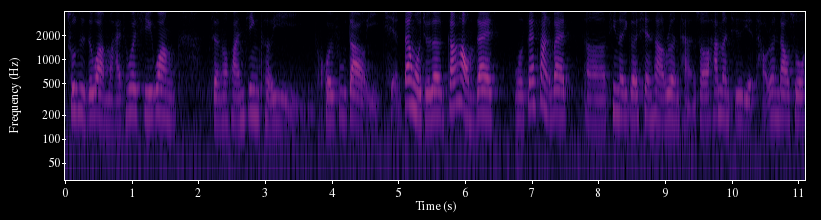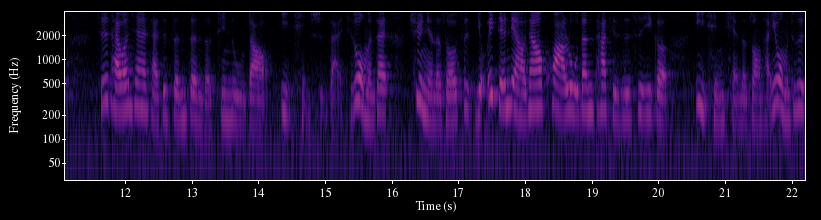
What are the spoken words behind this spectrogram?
除此之外，我们还是会希望整个环境可以恢复到以前。但我觉得刚好我们在我在上礼拜呃听了一个线上论坛的时候，他们其实也讨论到说。其实台湾现在才是真正的进入到疫情时代。其实我们在去年的时候是有一点点好像要跨入，但是它其实是一个疫情前的状态，因为我们就是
